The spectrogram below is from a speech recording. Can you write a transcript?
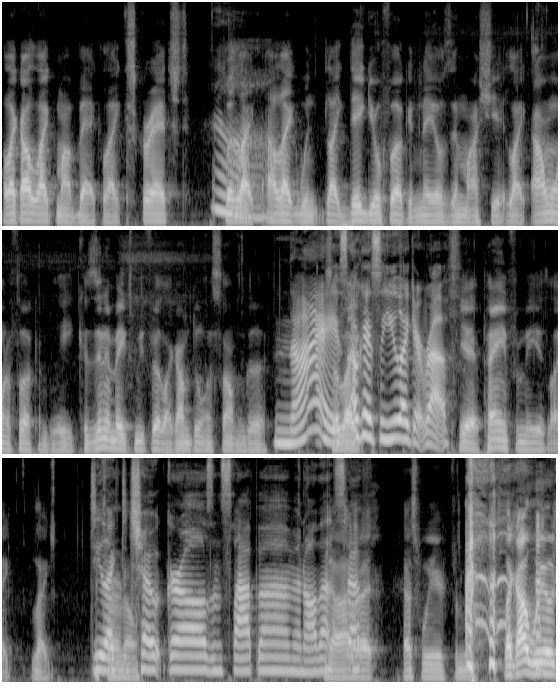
like I like my back like scratched. But like I like when like dig your fucking nails in my shit. Like I want to fucking bleed because then it makes me feel like I'm doing something good. Nice. like- okay, so you like it rough. Yeah, pain for me is like like. Do you like to choke girls and slap them and all that No, stuff? that, that's weird for me. Like I will.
